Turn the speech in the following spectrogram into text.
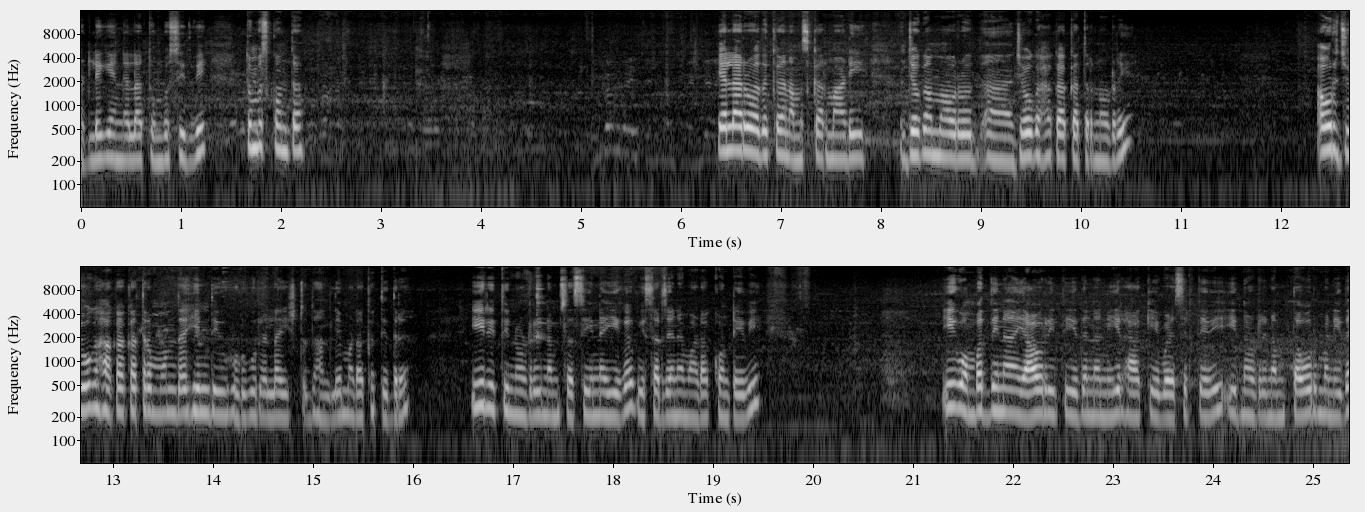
ಹಡ್ಲಿಗೆಯನ್ನೆಲ್ಲ ತುಂಬಿಸಿದ್ವಿ. ತುಂಬಿಸ್ಕೊಂತ ಎಲ್ಲರೂ ಅದಕ್ಕೆ ನಮಸ್ಕಾರ ಮಾಡಿ. ಜೋಗಮ್ಮ ಅವರು ಜೋಗ ಹಾಕಾಕತ್ರ ನೋಡ್ರಿ. ಅವ್ರು ಜೋಗ ಹಾಕಾಕತ್ರ ಮುಂದೆ ಹಿಂದಿ ಹುಡುಗರೆಲ್ಲ ಇಷ್ಟು ದಾಂಧಲೆ ಮಾಡಾಕತ್ತಿದ್ರೆ. ಈ ರೀತಿ ನೋಡ್ರಿ ನಮ್ಮ ಸಸಿನ ಈಗ ವಿಸರ್ಜನೆ ಮಾಡಕ್ಕೆ ಈಗ ಒಂಬತ್ತು ದಿನ ಯಾವ ರೀತಿ ಇದನ್ನು ನೀರು ಹಾಕಿ ಬೆಳೆಸಿರ್ತೇವೆ. ಇದು ನೋಡ್ರಿ ನಮ್ಮ ತವ್ರ ಮನಿದ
